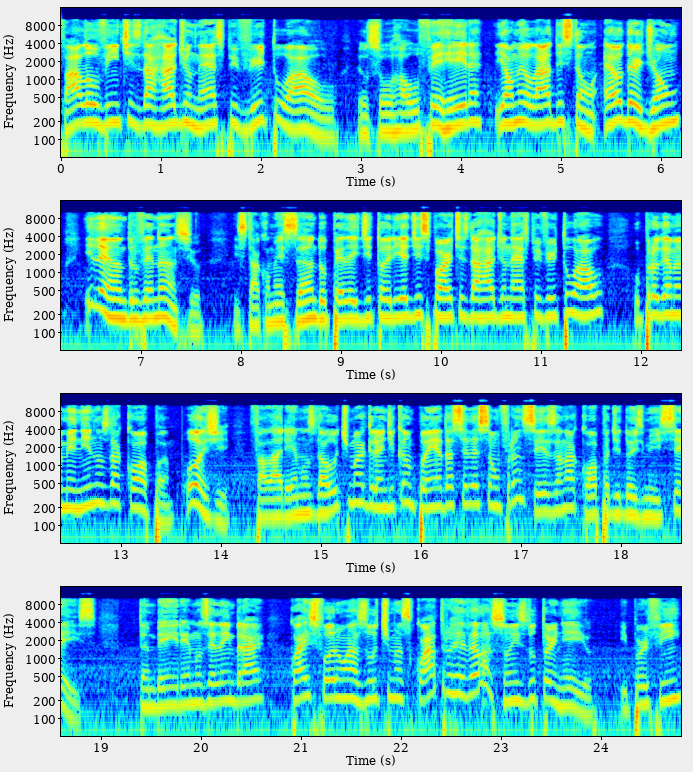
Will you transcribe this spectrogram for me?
Fala ouvintes da Rádio Nesp Virtual. Eu sou Raul Ferreira e ao meu lado estão Elder John e Leandro Venâncio. Está começando pela editoria de esportes da Rádio Nesp Virtual, o programa Meninos da Copa. Hoje falaremos da última grande campanha da seleção francesa na Copa de 2006. Também iremos relembrar quais foram as últimas quatro revelações do torneio. E por fim,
